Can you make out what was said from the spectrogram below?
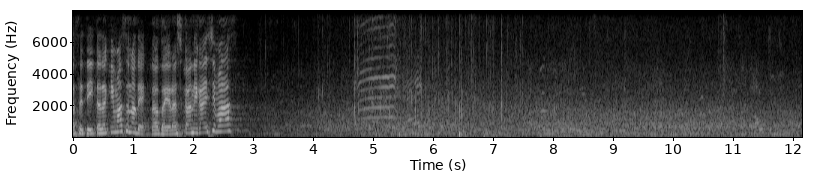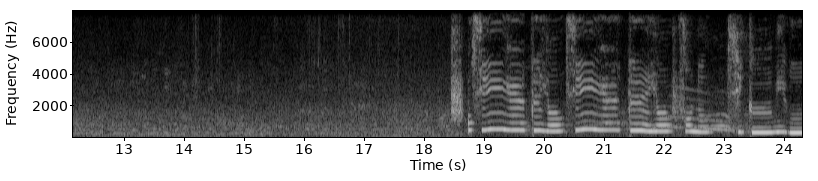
させていただきますのでどうぞよろしくお願いします教えてよ、教えてよ、その仕組みを。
